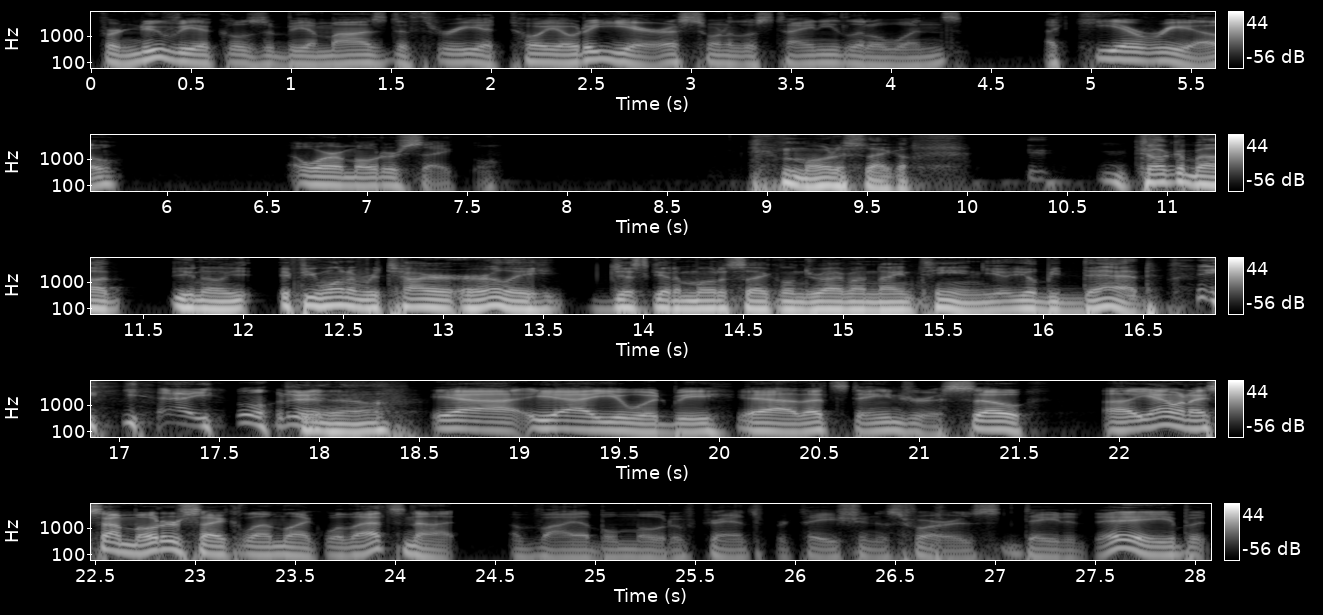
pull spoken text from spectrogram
for new vehicles would be a Mazda three, a Toyota Yaris, one of those tiny little ones, a Kia Rio, or a motorcycle. motorcycle. Talk about you know if you want to retire early, just get a motorcycle and drive on 19. You, you'll be dead. yeah, you would. You know. Yeah, yeah, you would be. Yeah, that's dangerous. So, uh, yeah, when I saw motorcycle, I'm like, well, that's not a viable mode of transportation as far as day to day, but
